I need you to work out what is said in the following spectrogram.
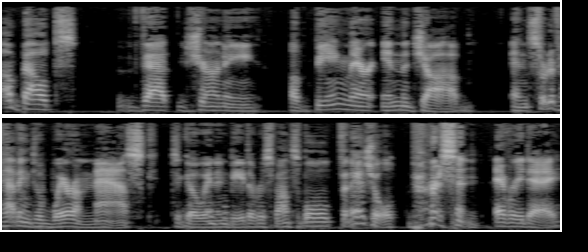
about that journey of being there in the job and sort of having to wear a mask to go in and mm-hmm. be the responsible financial person every day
